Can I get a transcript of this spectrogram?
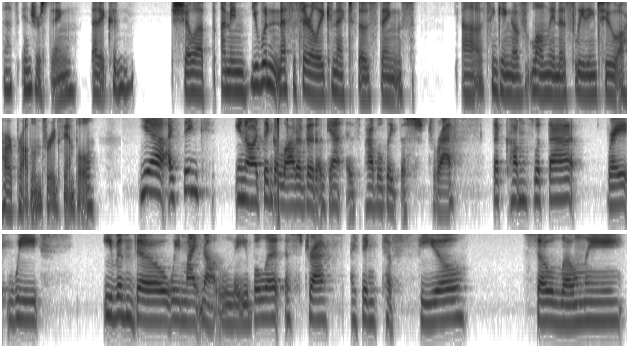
That's interesting that it could show up. I mean, you wouldn't necessarily connect those things, uh, thinking of loneliness leading to a heart problem, for example. Yeah, I think, you know, I think a lot of it, again, is probably the stress that comes with that, right? We, even though we might not label it as stress, I think to feel so lonely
